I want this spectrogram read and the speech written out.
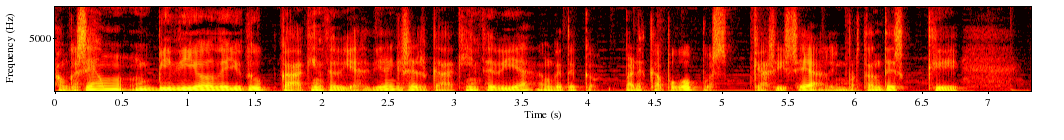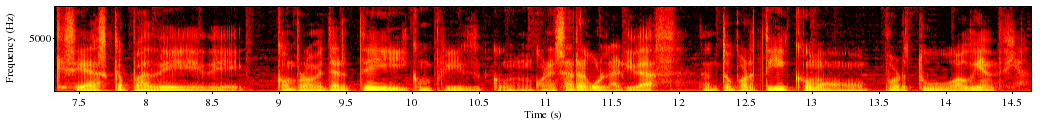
aunque sea un, vídeo de YouTube cada 15 días, si tiene que ser cada 15 días, aunque te parezca poco, pues que así sea. Lo importante es que, seas capaz de, comprometerte y cumplir con, esa regularidad, tanto por ti como por tu audiencia.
